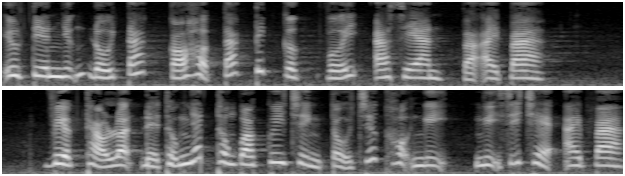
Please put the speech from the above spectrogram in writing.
ưu tiên những đối tác có hợp tác tích cực với ASEAN và IPA. Việc thảo luận để thống nhất thông qua quy trình tổ chức hội nghị nghị sĩ trẻ IPA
